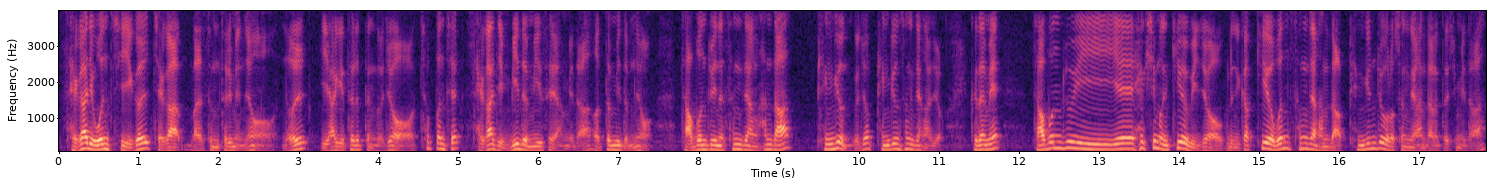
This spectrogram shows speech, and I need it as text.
세 가지 원칙을 제가 말씀드리면요. 늘 이야기 들었던 거죠. 첫 번째, 세 가지 믿음이 있어야 합니다. 어떤 믿음요? 자본주의는 성장한다. 평균, 그죠? 평균 성장하죠. 그 다음에 자본주의의 핵심은 기업이죠. 그러니까 기업은 성장한다. 평균적으로 성장한다는 뜻입니다.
